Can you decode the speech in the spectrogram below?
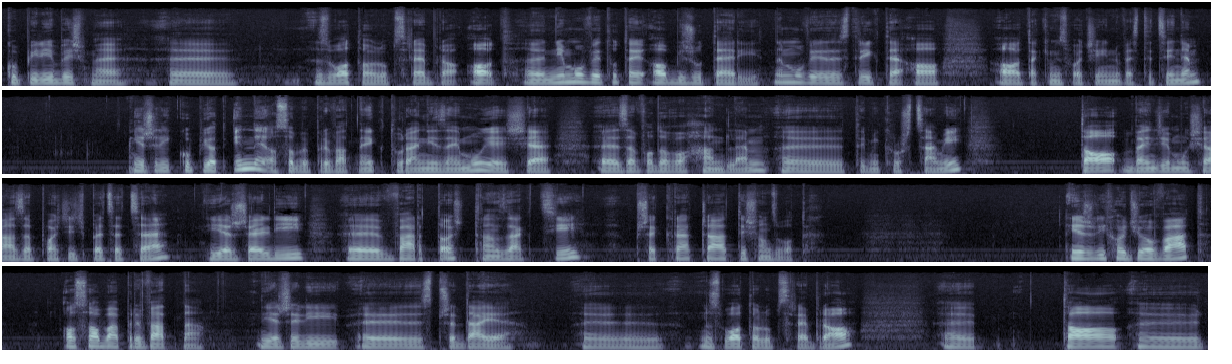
kupilibyśmy y, złoto lub srebro od, y, nie mówię tutaj o biżuterii, no mówię stricte o, o takim złocie inwestycyjnym. Jeżeli kupi od innej osoby prywatnej, która nie zajmuje się y, zawodowo handlem y, tymi kruszcami, to będzie musiała zapłacić PCC, jeżeli wartość transakcji przekracza 1000 zł. Jeżeli chodzi o VAT, osoba prywatna, jeżeli sprzedaje złoto lub srebro, y, to y,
